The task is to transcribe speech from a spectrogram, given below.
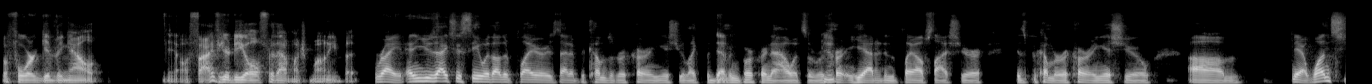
before giving out you know a five year deal for that much money but right and you actually see with other players that it becomes a recurring issue like with devin booker now it's a recurring yeah. he had it in the playoffs last year it's become a recurring issue um yeah once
